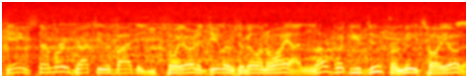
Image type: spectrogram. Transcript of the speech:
Game summary brought to you by the Toyota dealers of Illinois. I love what you do for me, Toyota.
